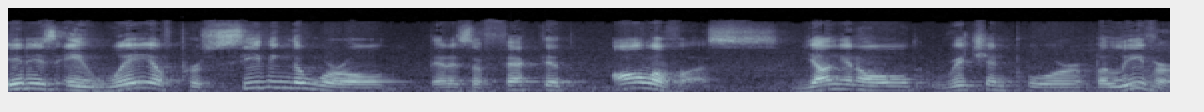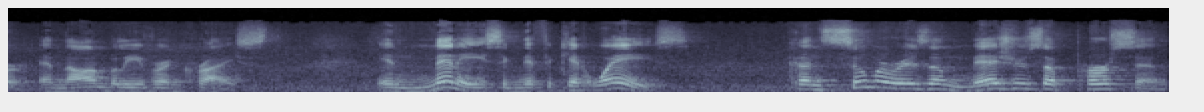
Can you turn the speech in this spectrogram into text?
It is a way of perceiving the world that has affected all of us, young and old, rich and poor, believer and non believer in Christ, in many significant ways. Consumerism measures a person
